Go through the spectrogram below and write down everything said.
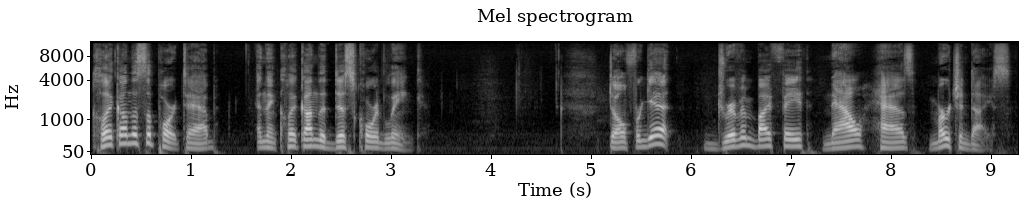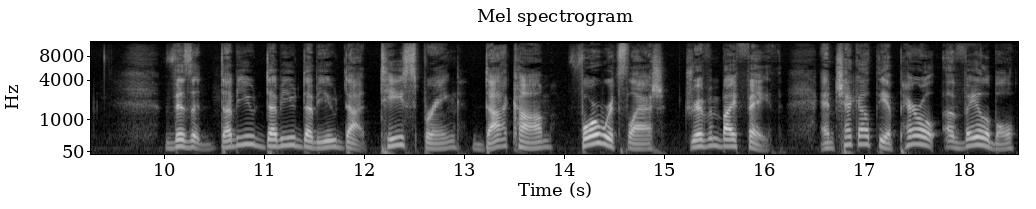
click on the support tab, and then click on the Discord link. Don't forget, Driven by Faith now has merchandise. Visit www.teespring.com forward slash driven by faith and check out the apparel available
